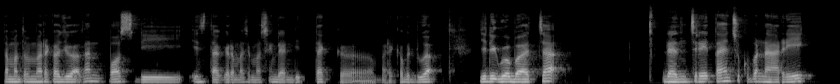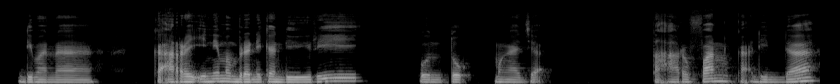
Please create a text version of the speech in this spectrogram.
teman-teman mereka juga kan post di Instagram masing-masing dan di tag ke mereka berdua. Jadi gue baca dan ceritanya cukup menarik di mana Kak Arya ini memberanikan diri untuk mengajak ta'arufan Kak Dinda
